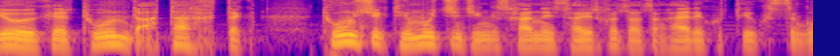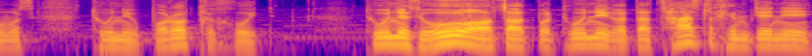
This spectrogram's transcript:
Юу гэхээр түүнд атаархдаг түүн шиг Тэмүүжин Чингис хааны сойрхол болон хайрыг хүртгийг хүссэн хүмүүс түүнийг буруутгах үед түүнээс өө олоод бүр түүнийг одоо цаазлах хэмжээний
